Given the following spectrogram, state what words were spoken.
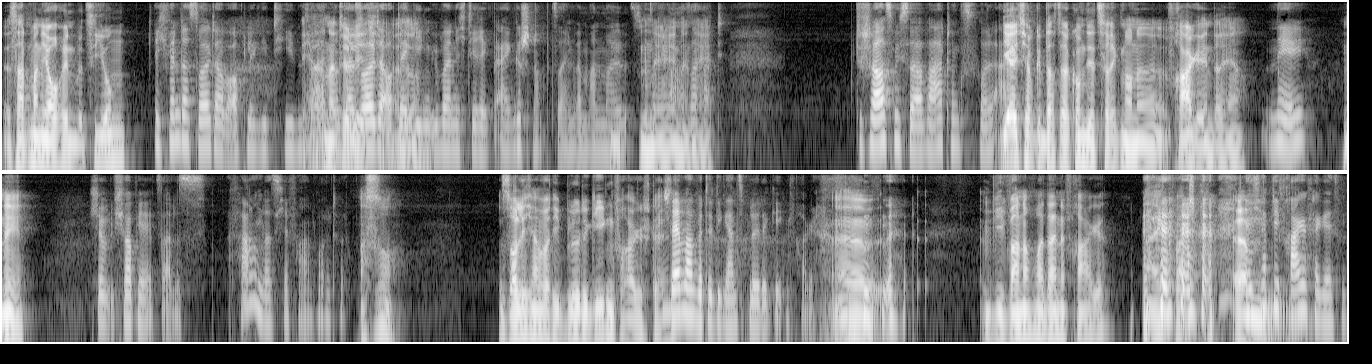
Das hat man ja auch in Beziehungen. Ich finde, das sollte aber auch legitim Ja, sein. natürlich. Und da sollte auch der Also- Gegenüber nicht direkt eingeschnappt sein, wenn man mal so eine Nee, Phase nee, nee. hat. Du schaust mich so erwartungsvoll an. Ja, ich habe gedacht, da kommt jetzt direkt noch eine Frage hinterher. Nee, Nee. ich habe ich hab ja jetzt alles erfahren, was ich erfahren wollte. Ach so. Soll ich einfach die blöde Gegenfrage stellen? Stell mal bitte die ganz blöde Gegenfrage. Äh, wie war nochmal deine Frage? Nein, Quatsch. ähm, ich habe die Frage vergessen.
